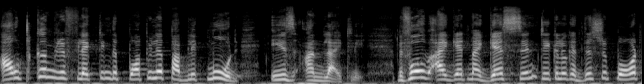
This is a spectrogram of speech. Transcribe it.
outcome reflecting the popular public mood is unlikely. Before I get my guests in, take a look at this report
